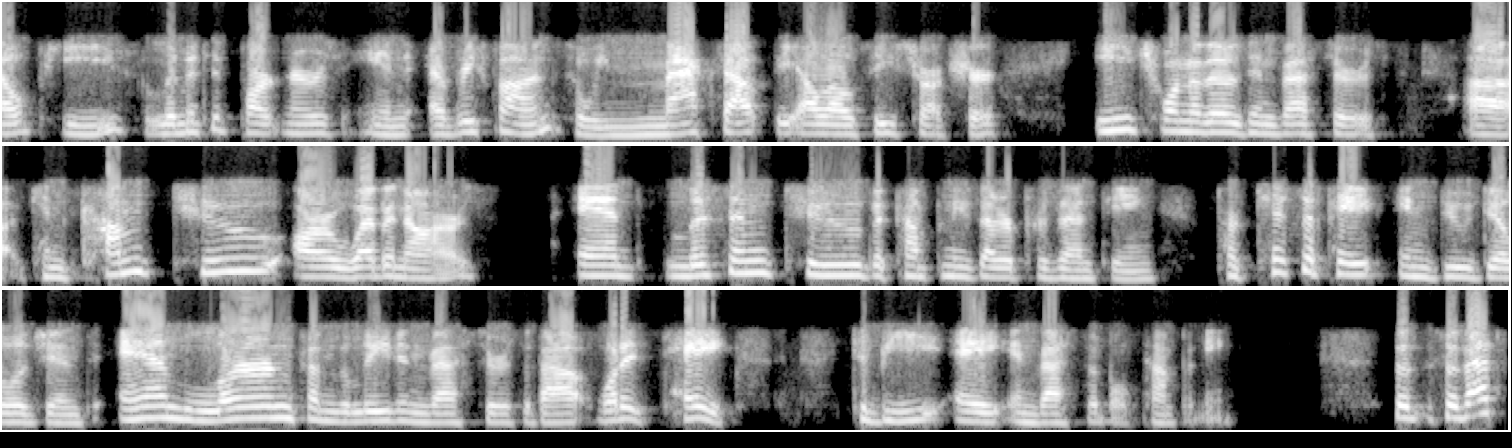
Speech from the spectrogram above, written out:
LPs, limited partners in every fund. So we max out the LLC structure. Each one of those investors uh, can come to our webinars and listen to the companies that are presenting, participate in due diligence, and learn from the lead investors about what it takes to be a investable company. So, so that's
